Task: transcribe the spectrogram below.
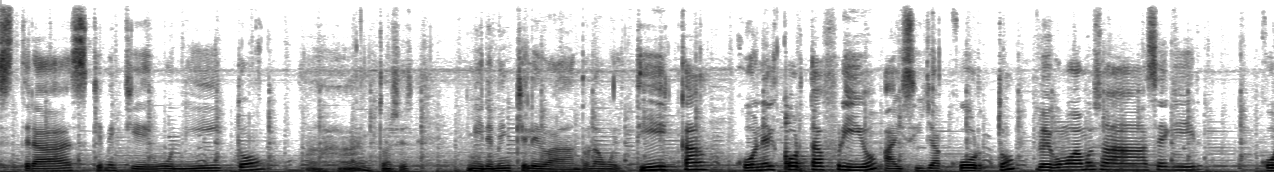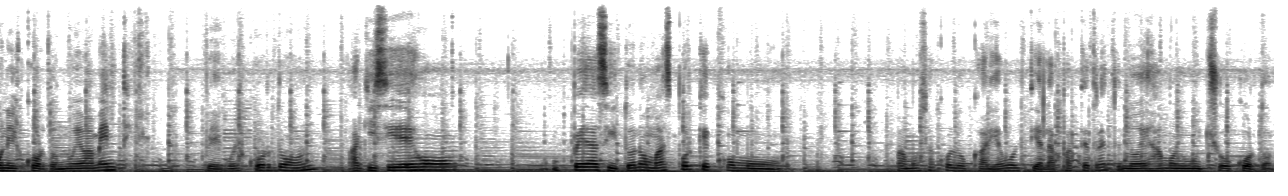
strass que me quede bonito. entonces mírenme que le va dando la vueltica. Con el cortafrío, ahí sí ya corto. Luego vamos a seguir con el cordón nuevamente. Pego el cordón. Aquí sí dejo un pedacito nomás porque como vamos a colocar y a voltear la parte de atrás, entonces no dejamos mucho cordón.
